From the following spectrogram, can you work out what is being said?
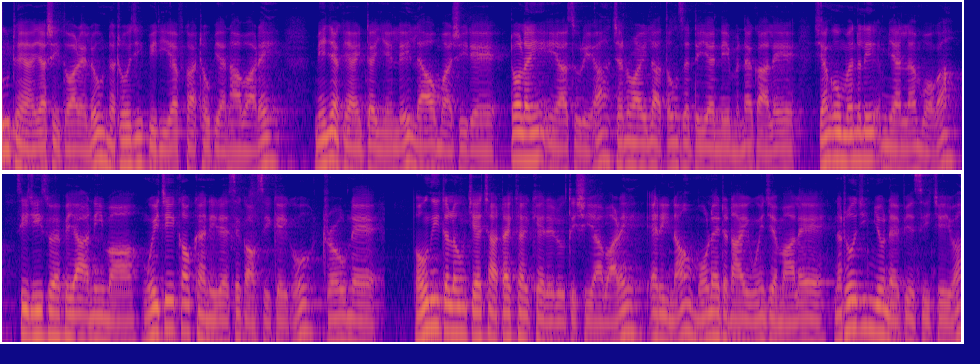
ဦးဒဏ်ရာရရှိသွားတယ်လို့နထိုးကြီး PDF ကထုတ်ပြန်ထားပါတယ်။မြင်းညက်ခရိုင်တပ်ရင်လေးလက်အောက်မှာရှိတဲ့တော်လိုင်းအင်အားစုတွေဟာဇန်နဝါရီလ31ရက်နေ့မနက်ကလည်းရန်ကုန်မန္တလေးအမြန်လမ်းပေါ်ကစီကြီးဆွဲဖះအနီးမှာငွေကြေးကောက်ခံနေတဲ့စစ်ကောင်စီဂိတ်ကိုဒရုန်းနဲ့ ဘုံဒီတလုံးကျဲချတိုက်ခိုက်ခဲ့တယ်လို့သိရှိရပါတယ်။အဲဒီနောက်မိုးလဲတနာရီဝင်းကျင်မှာလည်းနထိုးကြီးမြို့နယ်ပြင်စီကျေးရွာ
